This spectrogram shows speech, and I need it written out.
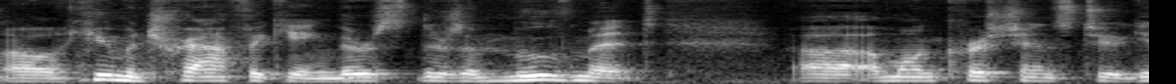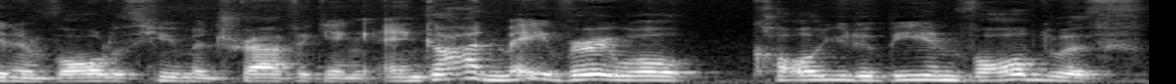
oh, human trafficking. There's there's a movement uh, among Christians to get involved with human trafficking, and God may very well call you to be involved with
